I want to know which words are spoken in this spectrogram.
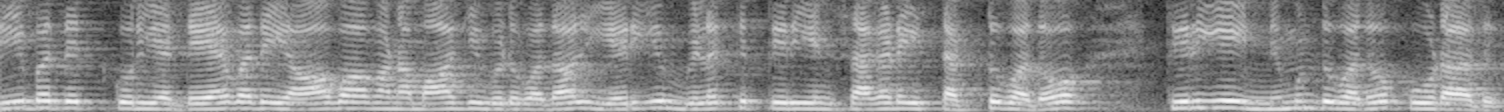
தீபத்திற்குரிய தேவதை ஆவாகனமாகி விடுவதால் எரியும் விளக்கு திரியின் சகடை தட்டுவதோ திரியை நிமிண்டுவதோ கூடாது.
